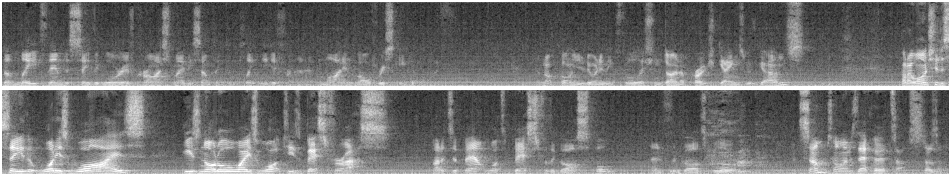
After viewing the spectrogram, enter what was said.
that leads them to see the glory of Christ may be something completely different, and it might involve risking your life. I'm not calling you to do anything foolish, and don't approach gangs with guns. But I want you to see that what is wise is not always what is best for us, but it's about what's best for the gospel and for God's glory. And sometimes that hurts us, doesn't it?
